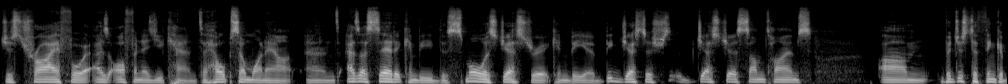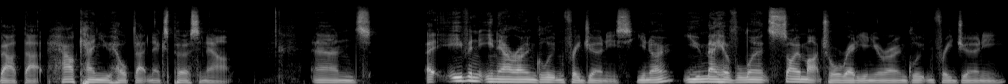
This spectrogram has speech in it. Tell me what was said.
just try for as often as you can to help someone out. And as I said, it can be the smallest gesture, it can be a big gesture, gesture sometimes. Um, but just to think about that, how can you help that next person out? And uh, even in our own gluten free journeys, you know, you may have learnt so much already in your own gluten free journey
